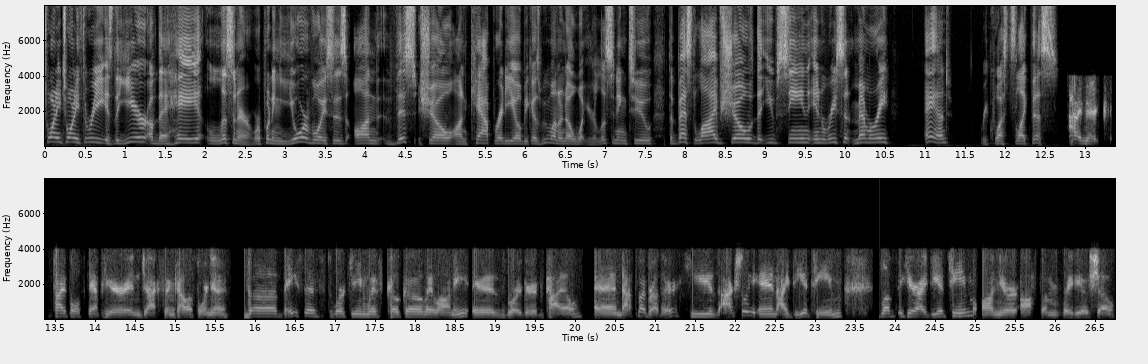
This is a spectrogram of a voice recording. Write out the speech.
2023 is the year of the Hey Listener. We're putting your voices on this show on Cap Radio because we want to know what you're listening to, the best live show that you've seen in recent memory, and requests like this. Hi, Nick. Ty Polskamp here in Jackson, California. The bassist working with Coco Leilani is Roy Beard Kyle, and that's my brother. He's actually in Idea Team. Love to hear Idea Team on your awesome radio show.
